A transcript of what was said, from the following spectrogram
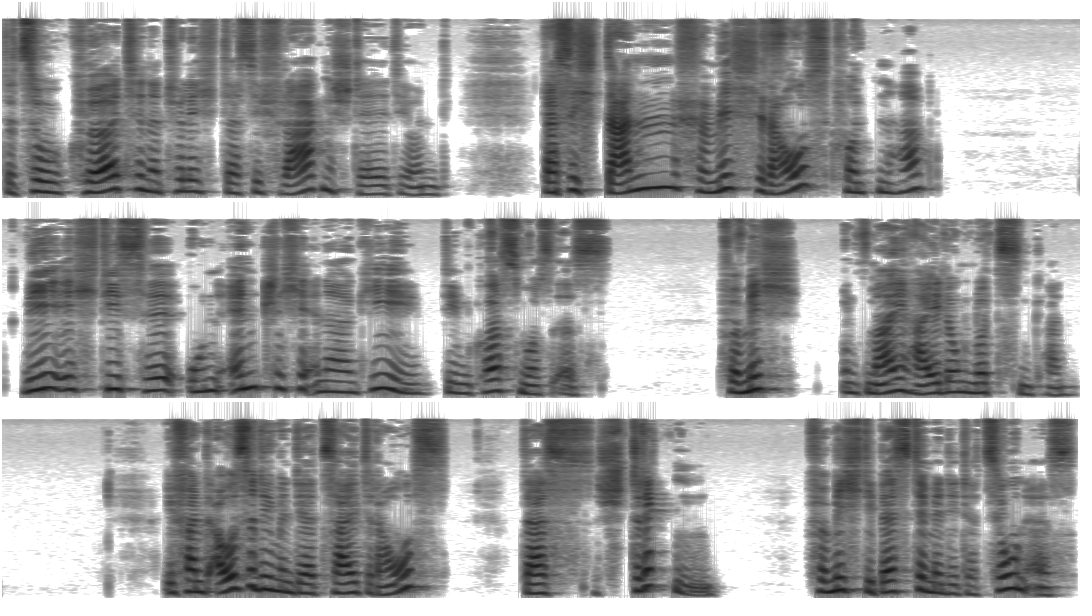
Dazu gehörte natürlich, dass ich Fragen stellte und dass ich dann für mich herausgefunden habe, wie ich diese unendliche Energie, die im Kosmos ist, für mich und meine Heilung nutzen kann. Ich fand außerdem in der Zeit raus, dass Stricken für mich die beste Meditation ist.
